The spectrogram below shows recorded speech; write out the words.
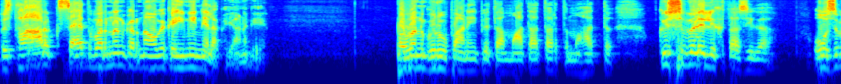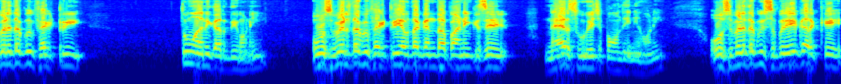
ਵਿਸਥਾਰ ਸਹਿਤ ਵਰਣਨ ਕਰਨਾ ਹੋਵੇ, ਕਈ ਮਹੀਨੇ ਲੱਗ ਜਾਣਗੇ। ਪਵਨ ਗੁਰੂ ਪਾਣੀ ਪਿਤਾ, ਮਾਤਾ ਧਰਤ ਮਹਤ। ਕਿਸ ਵੇਲੇ ਲਿਖਤਾ ਸੀਗਾ? ਉਸ ਵੇਲੇ ਤਾਂ ਕੋਈ ਫੈਕਟਰੀ ਧੂਆਂ ਨਹੀਂ ਕਰਦੀ ਹੋਣੀ। ਉਸ ਵੇਲੇ ਤਾਂ ਕੋਈ ਫੈਕਟਰੀ ਆਪਦਾ ਗੰਦਾ ਪਾਣੀ ਕਿਸੇ ਨਹਿਰ ਸੂਏ ਚ ਪਾਉਂਦੀ ਨਹੀਂ ਹੋਣੀ। ਉਸ ਵੇਲੇ ਤਾਂ ਕੋਈ ਸਪਰੇਅ ਕਰਕੇ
